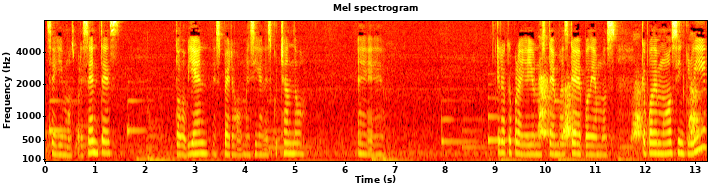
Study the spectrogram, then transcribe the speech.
seguimos presentes, todo bien, espero me sigan escuchando. Eh, creo que por ahí hay unos temas que podíamos, que podemos incluir.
